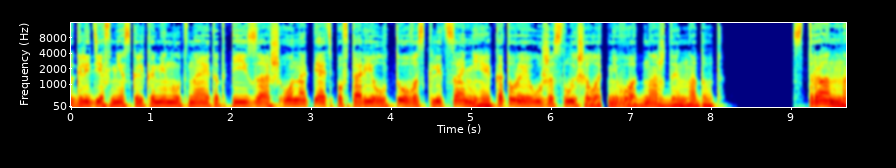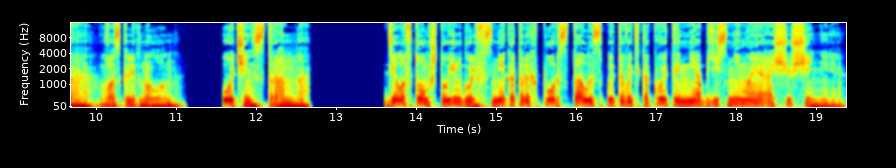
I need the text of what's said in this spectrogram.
Поглядев несколько минут на этот пейзаж, он опять повторил то восклицание, которое уже слышал от него однажды Надот. «Странно!» — воскликнул он. «Очень странно!» Дело в том, что Ингульф с некоторых пор стал испытывать какое-то необъяснимое ощущение.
